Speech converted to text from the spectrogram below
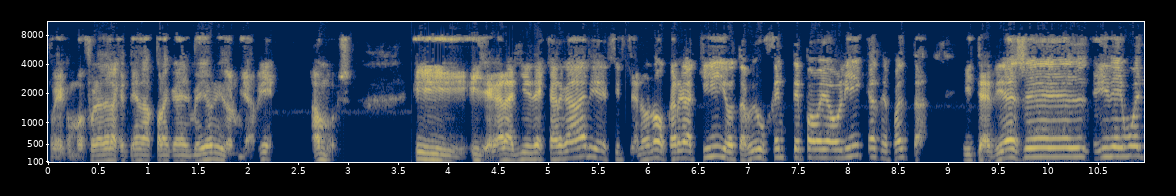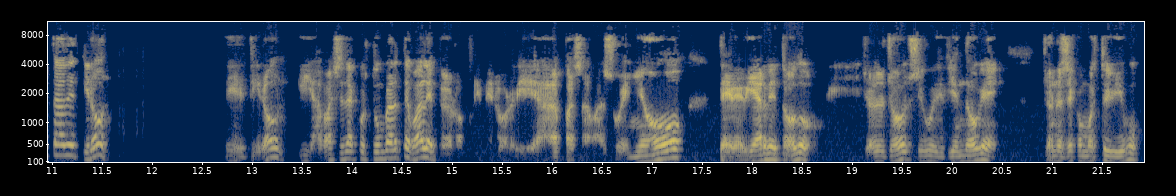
porque como fuera de las que tienen la placa en el medio ni dormía bien, vamos. Y, llegar allí, descargar y decirte, no, no, carga aquí, otra vez urgente para Valladolid, que hace falta. Y te hacías el ida y vuelta de tirón. De tirón. Y a base de acostumbrarte, vale, pero los primeros días pasaba sueño, te bebías de todo. Yo, yo sigo diciendo que yo no sé cómo estoy vivo,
